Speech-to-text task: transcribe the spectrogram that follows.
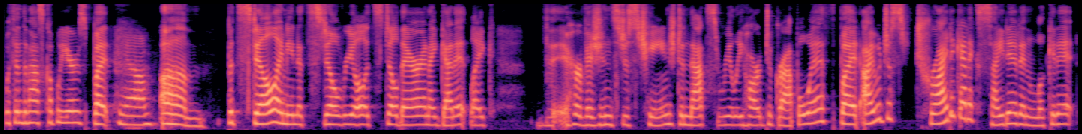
within the past couple years, but Yeah. um, but still, I mean, it's still real. It's still there, and I get it. Like, the, her vision's just changed, and that's really hard to grapple with. But I would just try to get excited and look at it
